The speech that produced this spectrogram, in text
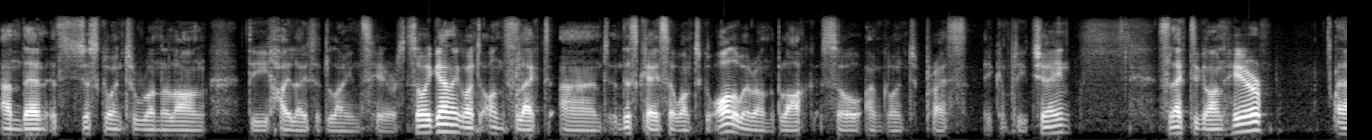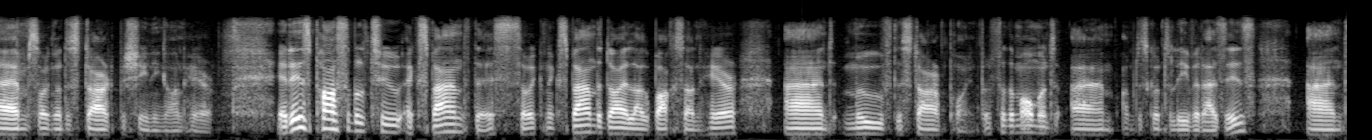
and then it's just going to run along the highlighted lines here. So again, I'm going to unselect and in this case, I want to go all the way around the block. So I'm going to press a complete chain selecting on here. Um, so I'm going to start machining on here. It is possible to expand this, so I can expand the dialog box on here and move the start point. But for the moment, um, I'm just going to leave it as is and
